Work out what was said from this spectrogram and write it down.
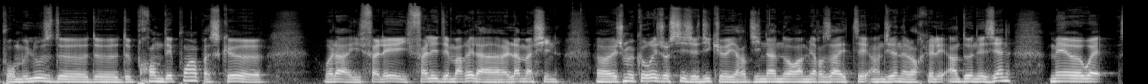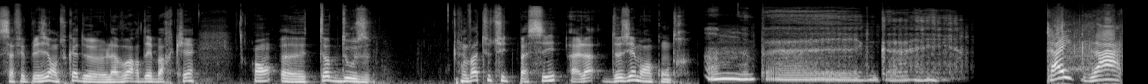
pour Mulhouse de, de, prendre des points parce que voilà, il fallait, il fallait démarrer la, la machine. Euh, et je me corrige aussi, j'ai dit que Yardina Nora Mirza était indienne alors qu'elle est indonésienne. Mais euh, ouais, ça fait plaisir en tout cas de l'avoir débarqué en euh, top 12. On va tout de suite passer à la deuxième rencontre. I'm the bad guy. Take that.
